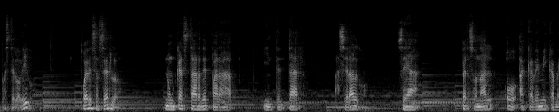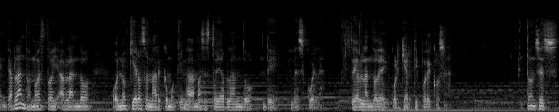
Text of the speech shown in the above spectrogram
pues te lo digo, puedes hacerlo. Nunca es tarde para intentar hacer algo, sea personal o académicamente hablando. No estoy hablando o no quiero sonar como que nada más estoy hablando de la escuela. Estoy hablando de cualquier tipo de cosa. Entonces,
